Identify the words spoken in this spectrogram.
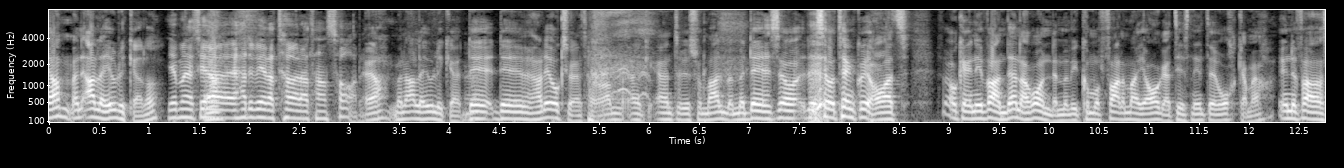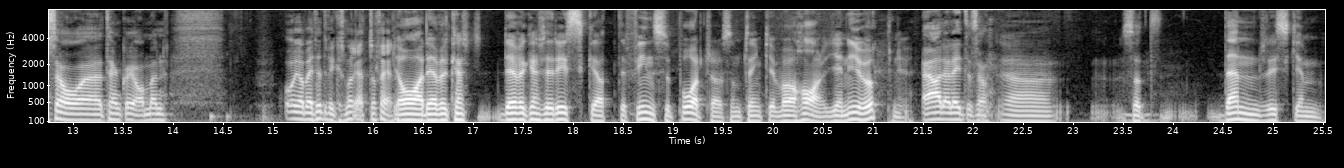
ja men alla är olika eller? Ja, men alltså, jag hade velat höra att han sa det. Ja, men alla är olika. Det, det hade jag också velat höra. Jag är inte just från Malmö. Men det är så, det är så tänker jag att okej, ni vann denna ronden men vi kommer fan med jaga tills ni inte orkar mer. Ungefär så eh, tänker jag. Men, och jag vet inte vilket som är rätt och fel. Ja, det är väl kanske, det är väl kanske risk att det finns supportrar som tänker, vad har, ger ni upp nu? Ja, det är lite så. Eh, så att den risken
